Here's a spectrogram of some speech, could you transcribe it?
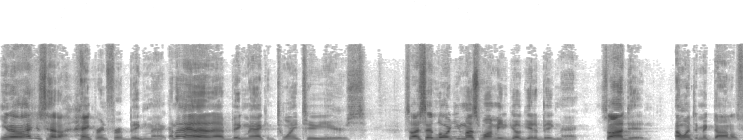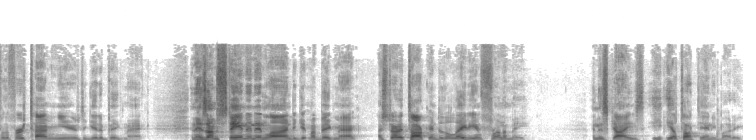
You know, I just had a hankering for a Big Mac. And I hadn't had a Big Mac in 22 years. So I said, Lord, you must want me to go get a Big Mac. So I did. I went to McDonald's for the first time in years to get a Big Mac. And as I'm standing in line to get my Big Mac, I started talking to the lady in front of me. And this guy, he, he'll talk to anybody.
